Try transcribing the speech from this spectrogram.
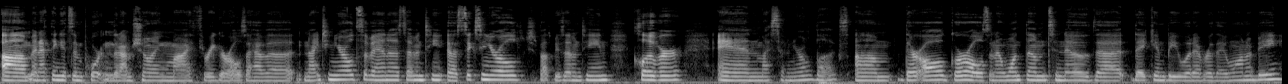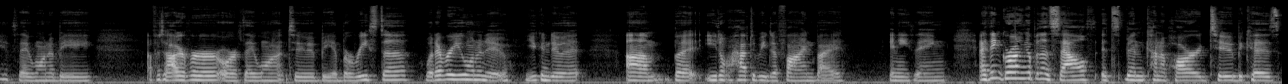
Um, and I think it's important that I'm showing my three girls. I have a 19 year old Savannah, 17, uh, 16 year old, she's about to be 17, Clover, and my seven year old Bugs. Um, they're all girls, and I want them to know that they can be whatever they want to be. If they want to be a photographer or if they want to be a barista, whatever you want to do, you can do it. Um, but you don't have to be defined by anything. I think growing up in the South, it's been kind of hard too because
